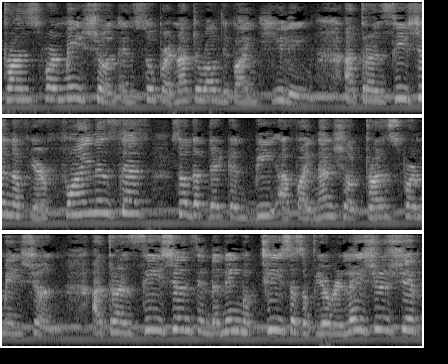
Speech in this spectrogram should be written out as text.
transformation and supernatural divine healing, a transition of your finances so that there can be a financial transformation, a transitions in the name of Jesus of your relationship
